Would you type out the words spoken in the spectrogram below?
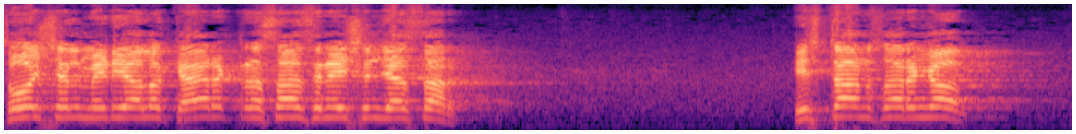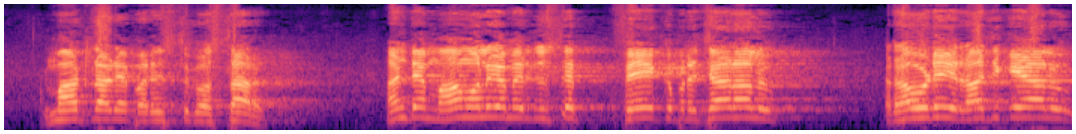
సోషల్ మీడియాలో క్యారెక్టర్ అసాసినేషన్ చేస్తారు. ఇష్టానుసారంగా మాట్లాడే పరిస్థితికి వస్తారు. అంటే మామూలుగా మీరు చూస్తే ఫేక్ ప్రచారాలు రౌడీ రాజకీయాలు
